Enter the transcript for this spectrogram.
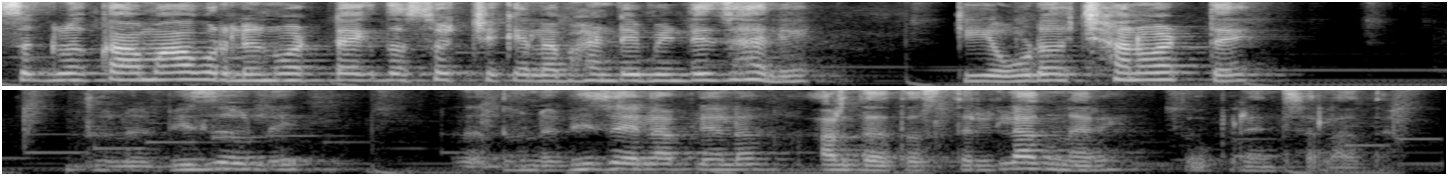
सगळं काम आवरलं आणि वाटतं एकदा स्वच्छ केला भांडे बिंडे झाले की एवढं छान वाटतंय. धुणं भिजवलंय. आता धुणं भिजायला आपल्याला अर्धा तास तरी लागणार आहे तोपर्यंत चला आता.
